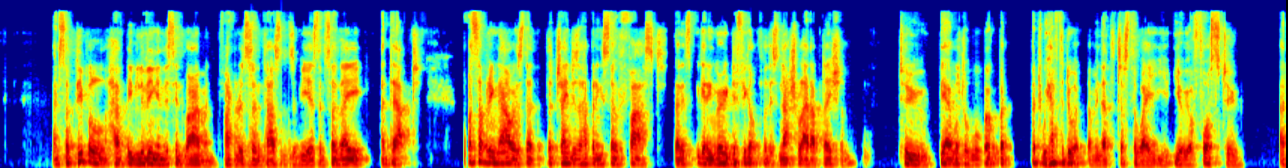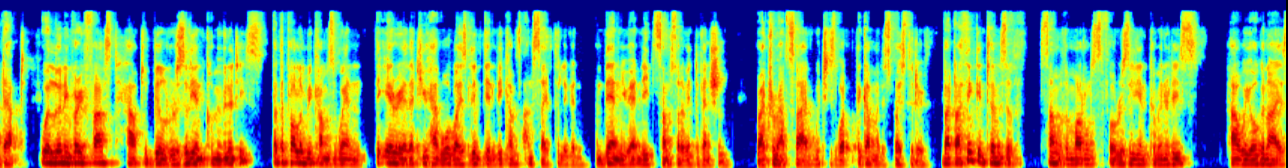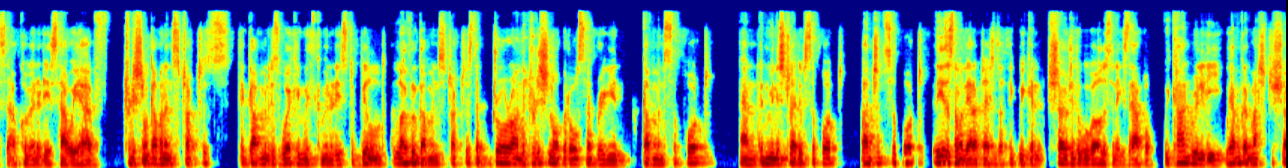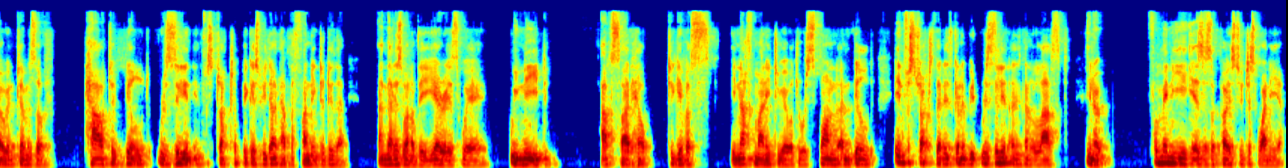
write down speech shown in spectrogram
And so people have been living in this environment for hundreds and thousands of years. And so they adapt. What's happening now is that the changes are happening so fast that it's getting very difficult for this natural adaptation to be able to work. But but we have to do it. I mean, that's just the way you, you're forced to adapt. We're learning very fast how to build resilient communities. But the problem becomes when the area that you have always lived in becomes unsafe to live in. And then you need some sort of intervention right from outside, which is what the government is supposed to do. But I think in terms of some of the models for resilient communities, how we organize our communities, how we have traditional governance structures. The government is working with communities to build local government structures that draw on the traditional, but also bring in government support and administrative support, budget support. These are some of the adaptations I think we can show to the world as an example. We can't really, we haven't got much to show in terms of how to build resilient infrastructure because we don't have the funding to do that. And that is one of the areas where we need outside help to give us enough money to be able to respond and build infrastructure that is going to be resilient and is going to last, you know, for many years as opposed to just one year.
